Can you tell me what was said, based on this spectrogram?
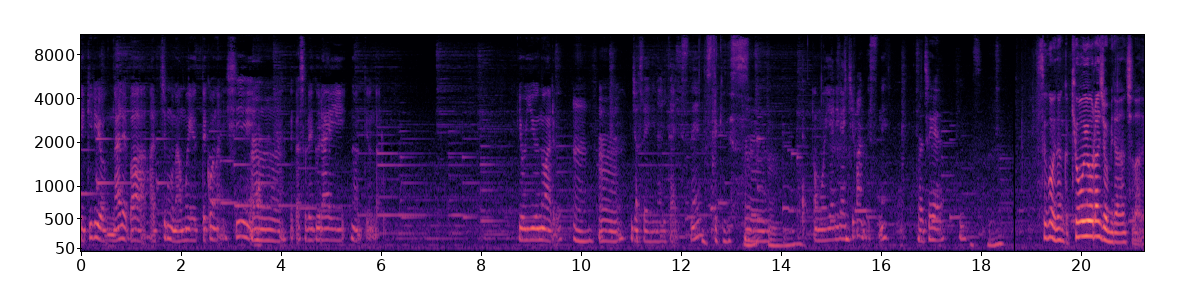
できるようになればあっちも何も言ってこないし、うん。だからそれぐらいなんて言うんだろう。余裕のあるうん。うん。女性になりたいですね。素敵です、うん。思いやりが一番ですね。間違いないすごいなんか教養ラジオみたいになっちゃったね。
